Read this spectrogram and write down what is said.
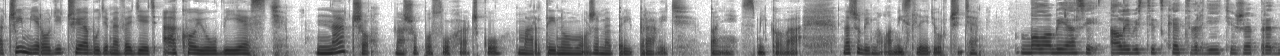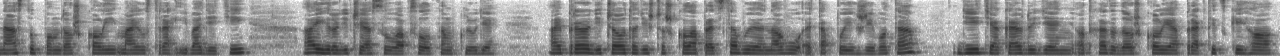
a či my rodičia budeme vedieť, ako ju viesť na čo našu poslucháčku Martinu môžeme pripraviť, pani Smiková? Na čo by mala myslieť určite? Bolo by asi alibistické tvrdiť, že pred nástupom do školy majú strach iba deti a ich rodičia sú v absolútnom kľude. Aj pre rodičov totižto škola predstavuje novú etapu ich života. Dieťa každý deň odchádza do školy a prakticky ho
